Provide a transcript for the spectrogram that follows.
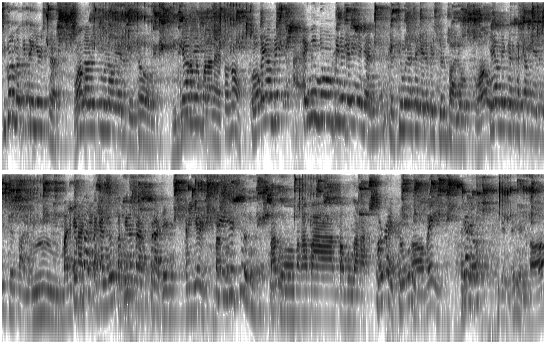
siguro magti 3 years na. Wow. Simula nung simula ko fish. So, Hindi kaya lang may- na pala na ito, no? Oh, kaya may, I mean, yung pinanggalingan yan, nagsimula sa yellow face dalpalo. Wow. Kaya may karga siyang yellow face dalpalo. Hmm, bali Eh, di ba, ang project. tagal nun pag pinag-project project? 3 years 3 bago, years yun. bago makapagpabuga ka. Alright, oo. Okay. Yan, oh. Ganda yan. oh. Oo,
